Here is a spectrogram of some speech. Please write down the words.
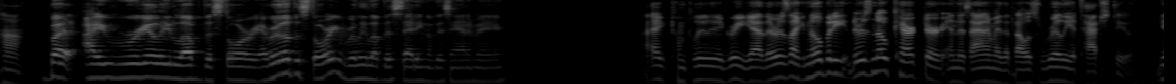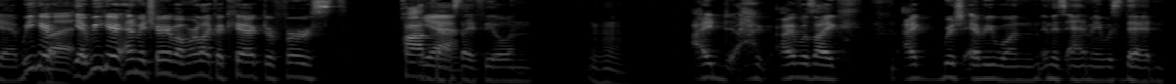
Huh. but I really love the story. I really love the story. Really love the setting of this anime. I completely agree. Yeah, there was like nobody. There's no character in this anime that I was really attached to. Yeah, we hear But- yeah we hear anime cherry bomb. We're like a character first podcast. I feel and hmm I I was like I wish everyone in this anime was dead.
